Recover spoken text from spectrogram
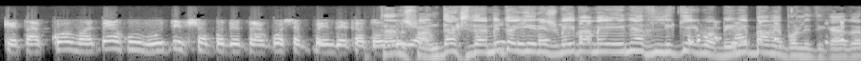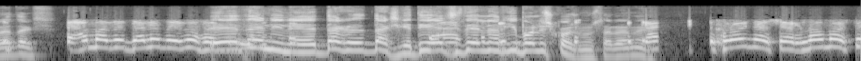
και τα κόμματα έχουν βουτήξει από 450 εκατομμύρια. Τέλος πάντων, εντάξει, τώρα μην το γυρίζουμε. Είπαμε, είναι αθλητική εκπομπή, μην πάμε πολιτικά τώρα. Εντάξει. Άμα δεν τα λέμε εδώ θα Ε, δεν είναι, εντάξει, εντάξει, γιατί έτσι θέλει να βγει πολλοί κόσμος τώρα. Ναι. Χρόνια σερνόμαστε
